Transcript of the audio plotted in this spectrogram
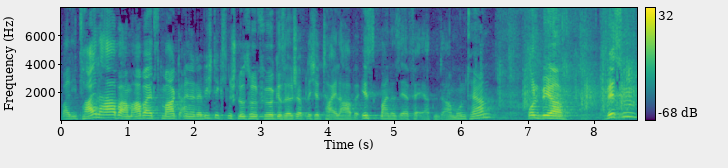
weil die Teilhabe am Arbeitsmarkt einer der wichtigsten Schlüssel für gesellschaftliche Teilhabe ist. Meine sehr verehrten Damen und Herren. Und wir wissen,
